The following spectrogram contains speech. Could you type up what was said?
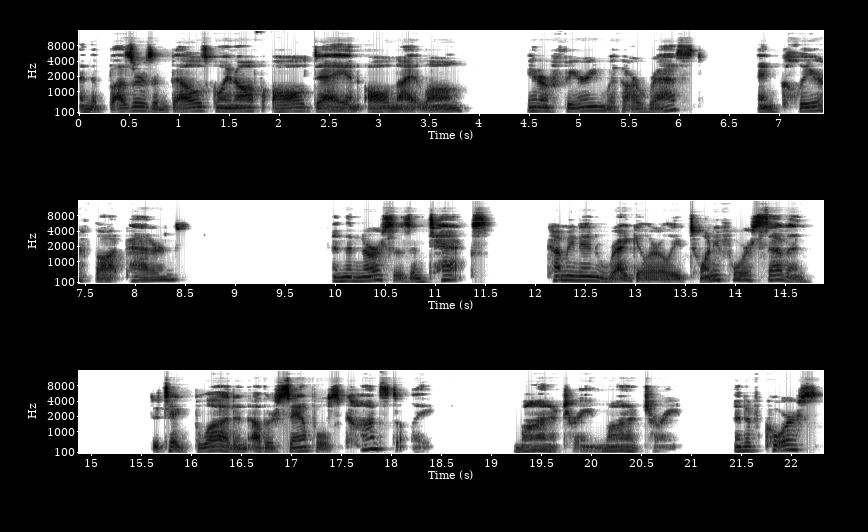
And the buzzers and bells going off all day and all night long, interfering with our rest and clear thought patterns. And the nurses and techs coming in regularly 24 7 to take blood and other samples constantly monitoring, monitoring. And of course,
